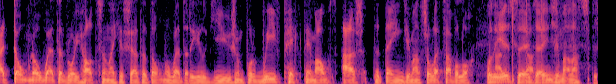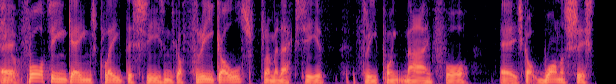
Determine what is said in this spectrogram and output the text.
I don't know whether Roy Hodgson, like I said, I don't know whether he'll use him, but we've picked him out as the danger man. So let's have a look. Well, he is their stats. danger man, that's for Uh, sure. 14 games played this season. He's got three goals from an XG of 3.94. Uh, he's got one assist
